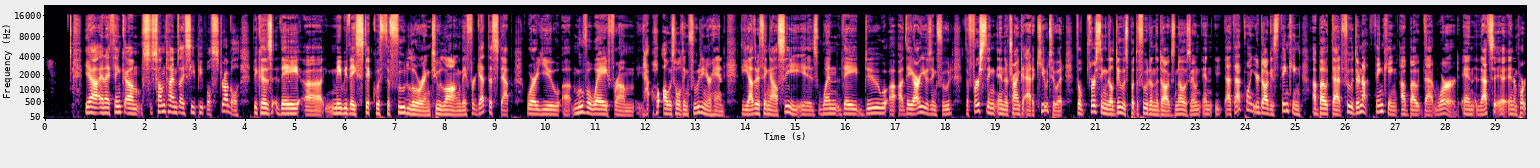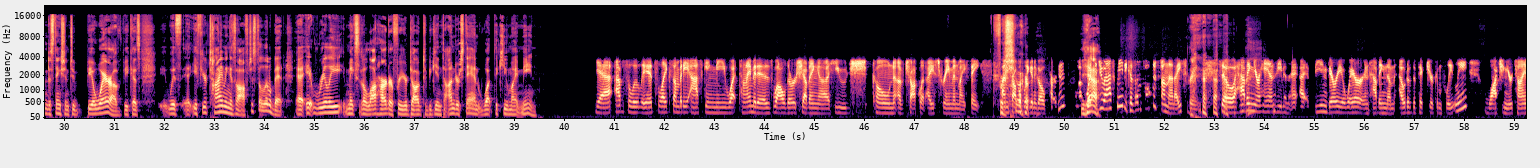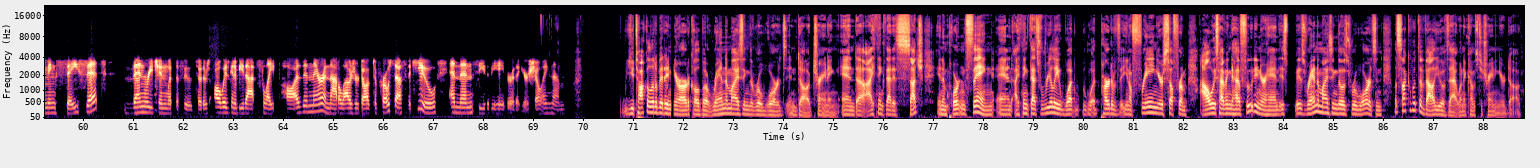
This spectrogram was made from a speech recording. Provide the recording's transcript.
Yeah, and I think um, sometimes I see people struggle because they uh, maybe they stick with the food luring too long. They forget the step where you uh, move away from always holding food in your hand. The other thing I'll see is when they do, uh, uh, they are using food. The first thing, and they're trying to add a cue to it. The first thing they'll do is put the food on the dog's nose, and, and at that point, your dog is thinking about that food. They're not thinking about that word, and that's an important distinction to be aware of because with if your timing is off just a little bit, uh, it really makes it a lot harder for your dog to begin to understand what the cue might mean. Yeah, absolutely. It's like somebody asking me what time it is while they're shoving a huge cone of chocolate ice cream in my face. For I'm sure. probably going to go, pardon? What, yeah. what, did you ask me? Because I'm focused on that ice cream. so having your hands even, being very aware and having them out of the picture completely, watching your timing, say sit, then reach in with the food. So there's always going to be that slight pause in there, and that allows your dog to process the cue and then see the behavior that you're showing them. You talk a little bit in your article about randomizing the rewards in dog training, and uh, I think that is such an important thing. And I think that's really what what part of you know freeing yourself from always having to have food in your hand is is randomizing those rewards. And let's talk about the value of that when it comes to training your dog.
